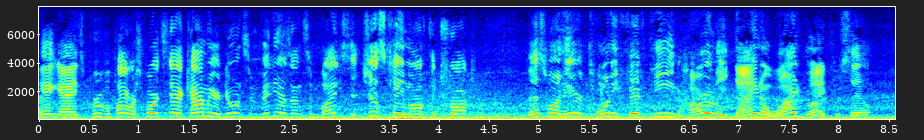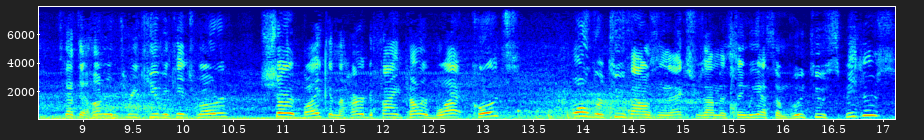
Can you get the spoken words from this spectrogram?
Hey guys, ApprovalPowerSports.com here doing some videos on some bikes that just came off the truck. This one here, 2015 Harley Dyna Wide Glide for sale. It's got that 103 cubic inch motor, sharp bike in the hard to find color black quartz. Over 2,000 extras on this thing. We got some Bluetooth speakers.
